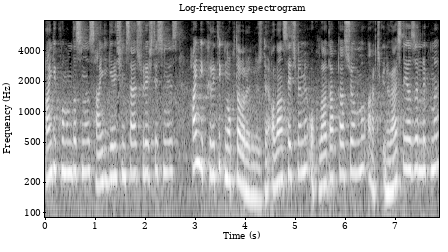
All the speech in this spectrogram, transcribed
Hangi konumdasınız, hangi gelişimsel süreçtesiniz, hangi kritik nokta var önünüzde? Alan seçme mi, okula adaptasyon mu, artık üniversiteye hazırlık mı?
